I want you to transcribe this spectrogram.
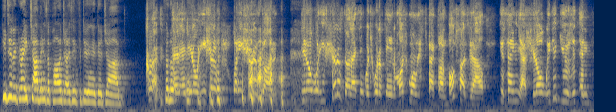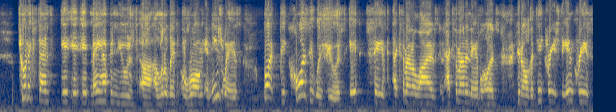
he did a great job and he's apologizing for doing a good job. Correct. For the, and, and you know he should have what he should have done. You know what he should have done. I think, which would have gained much more respect on both sides of the aisle, is saying yes. You know we did use it, and to an extent, it, it, it may have been used uh, a little bit wrong in these ways but because it was used, it saved X amount of lives in X amount of neighborhoods, you know, the decrease, the increase,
